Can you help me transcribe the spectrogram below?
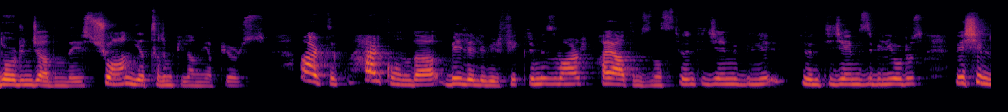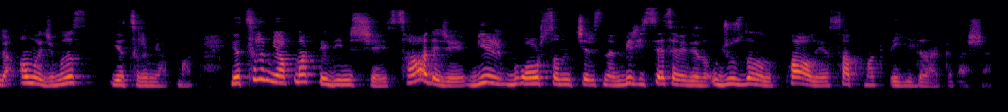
dördüncü adımdayız. Şu an yatırım planı yapıyoruz. Artık her konuda belirli bir fikrimiz var. Hayatımızı nasıl yöneteceğimizi biliyoruz ve şimdi amacımız yatırım yapmak. Yatırım yapmak dediğimiz şey sadece bir borsanın içerisinden bir hisse senedini ucuzdan alıp pahalıya satmak değildir arkadaşlar.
